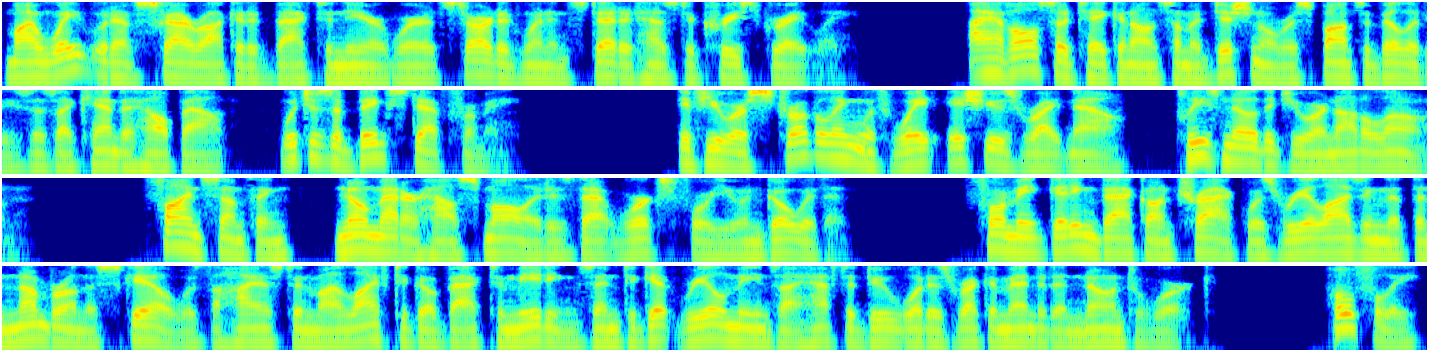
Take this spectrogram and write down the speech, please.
my weight would have skyrocketed back to near where it started when instead it has decreased greatly. I have also taken on some additional responsibilities as I can to help out, which is a big step for me. If you are struggling with weight issues right now, please know that you are not alone. Find something, no matter how small it is, that works for you and go with it. For me, getting back on track was realizing that the number on the scale was the highest in my life to go back to meetings and to get real means I have to do what is recommended and known to work. Hopefully,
